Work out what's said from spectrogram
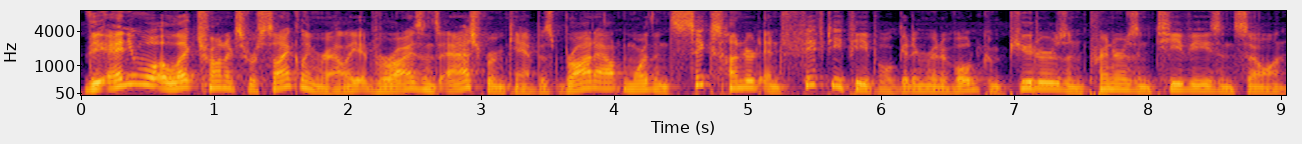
The annual electronics recycling rally at Verizon's Ashburn campus brought out more than 650 people getting rid of old computers and printers and TVs and so on.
